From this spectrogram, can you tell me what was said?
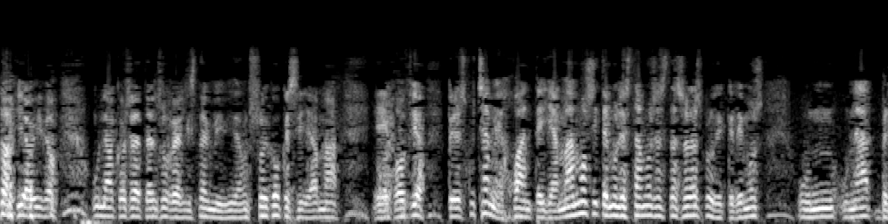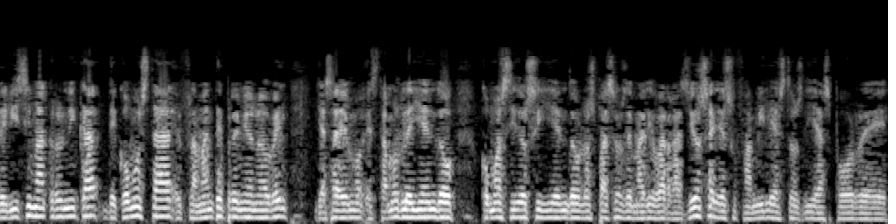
no había oído una cosa tan surrealista en mi vida, un sueco que se llama eh, Gofio. Pero escúchame, Juan, te llamamos y te molestamos a estas horas porque queremos un- una brevísima crónica de cómo está el flamante premio Nobel. Ya sabemos, estamos leyendo cómo ha sido siguiendo los pasos de Mario Vargas Llosa y a su familia estos días por, eh,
